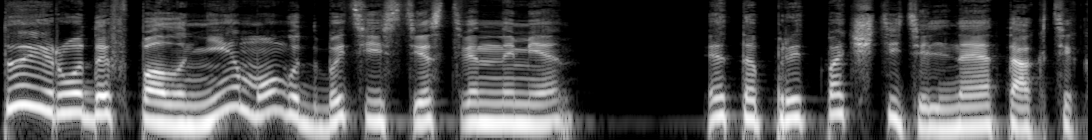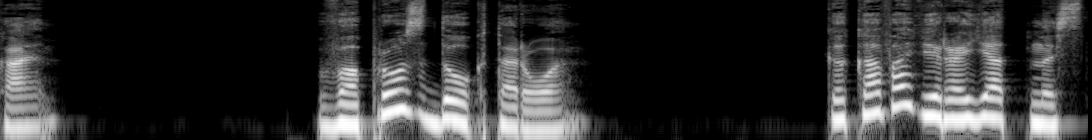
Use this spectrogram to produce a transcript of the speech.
то и роды вполне могут быть естественными. Это предпочтительная тактика. Вопрос доктору. Какова вероятность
